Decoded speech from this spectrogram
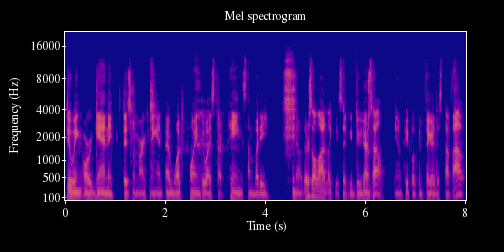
doing organic digital marketing? At, at what point do I start paying somebody? You know, there's a lot, like you said, you do yeah. yourself. You know, people can figure this stuff out.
